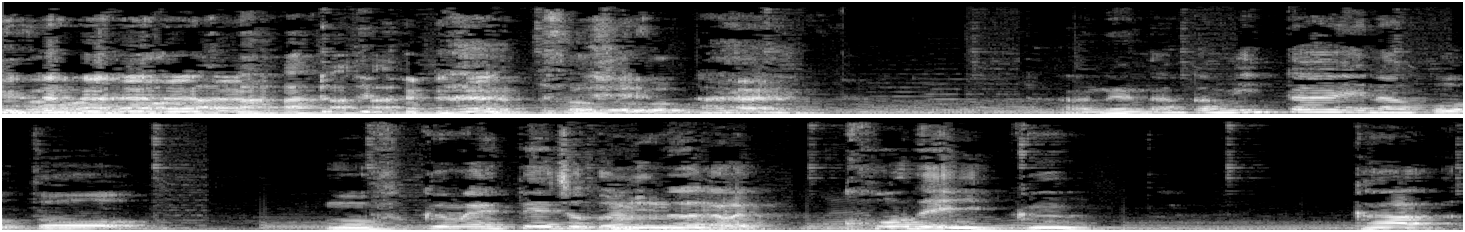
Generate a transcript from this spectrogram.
僕は。そうそうそう。はい、ね、なんかみたいなことも含めて、ちょっとみんなだから、個で行くか、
